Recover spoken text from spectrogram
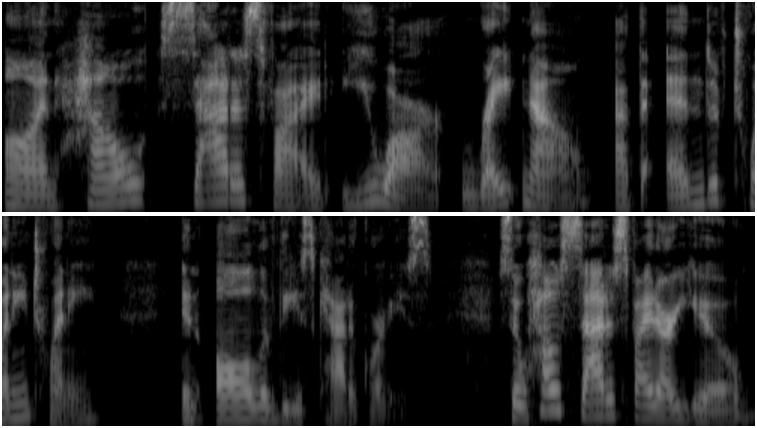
on how satisfied you are right now at the end of 2020 in all of these categories. So, how satisfied are you?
